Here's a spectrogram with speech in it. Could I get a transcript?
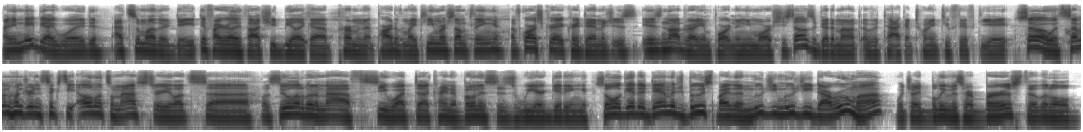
I mean, maybe I would at some other date if I really thought she'd be like a permanent part of my team or something. Of course, create crit damage is, is not very important anymore. She still has a good amount of attack at 2258. So with 760 elemental mastery, let's uh, let's do a little bit of math, see what uh, kind of bonuses we are getting. So we'll get a damage boost by the Muji Muji Daruma, which I believe is her burst, the little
